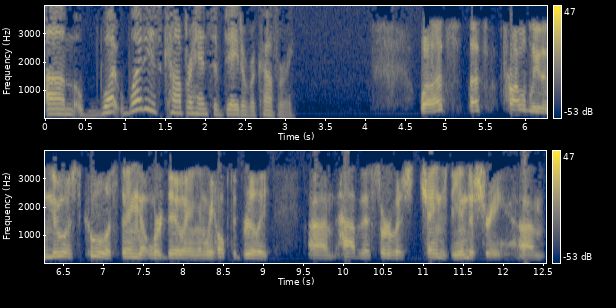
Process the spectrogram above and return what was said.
Um, what what is comprehensive data recovery? Well, that's that's probably the newest, coolest thing that we're doing, and we hope to really um, have this service change the industry. Um,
